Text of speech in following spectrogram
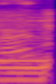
driver.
